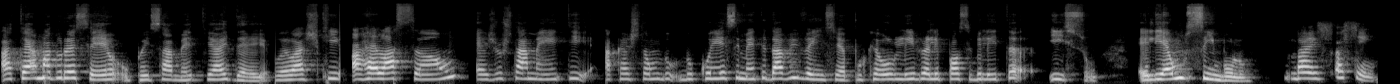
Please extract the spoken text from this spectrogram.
até amadurecer o pensamento e a ideia. Eu acho que a relação é justamente a questão do, do conhecimento e da vivência, porque o livro ele possibilita isso. Ele é um símbolo. Mas, assim,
